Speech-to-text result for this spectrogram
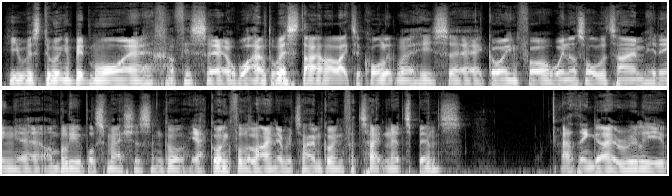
He was doing a bit more uh, of his uh, Wild West style, I like to call it, where he's uh, going for winners all the time, hitting uh, unbelievable smashes and go yeah going for the line every time, going for tight net spins I think I really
